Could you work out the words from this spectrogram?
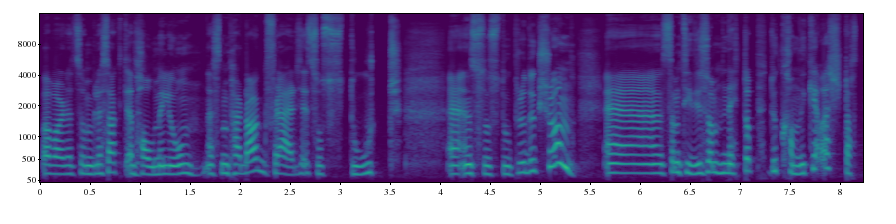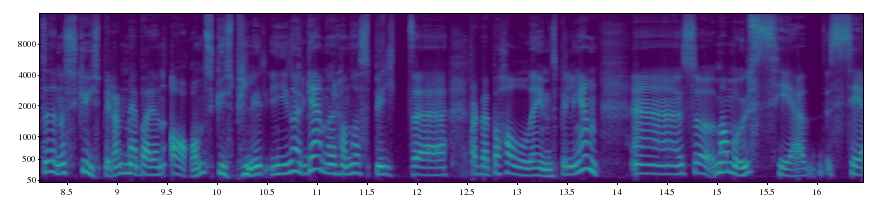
hva var det som ble sagt, en halv million nesten per dag, for det er så stort, en så stor produksjon. Eh, samtidig som nettopp, du kan ikke erstatte denne skuespilleren med bare en annen skuespiller i Norge, når han har spilt, eh, vært med på halve innspillingen. Eh, så man må jo se, se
